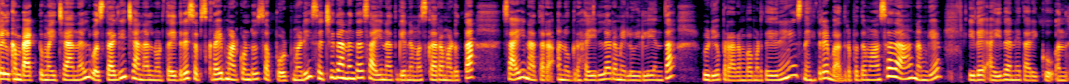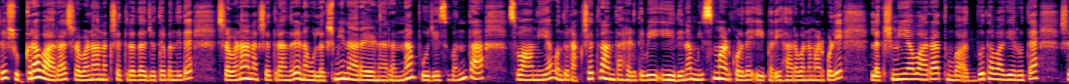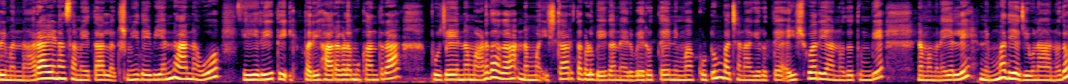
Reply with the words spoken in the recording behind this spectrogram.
Welcome back to my channel ಹೊಸದಾಗಿ channel ನೋಡ್ತಾ ಇದ್ದರೆ ಸಬ್ಸ್ಕ್ರೈಬ್ ಮಾಡಿಕೊಂಡು ಸಪೋರ್ಟ್ ಮಾಡಿ. ಸಚ್ಚಿದಾನಂದ ಸಾಯಿನಾಥ್ಗೆ ನಮಸ್ಕಾರ ಮಾಡುತ್ತಾ, ಸಾಯಿನಾಥರ ಅನುಗ್ರಹ ಎಲ್ಲರ ಮೇಲೂ ಇರಲಿ ಅಂತ ವಿಡಿಯೋ ಪ್ರಾರಂಭ ಮಾಡ್ತಾ ಇದ್ದೀನಿ. ಸ್ನೇಹಿತರೆ, ಭಾದ್ರಪದ ಮಾಸದ ನಮಗೆ ಇದೇ ಐದನೇ ತಾರೀಕು. ಅಂದರೆ ಶುಕ್ರವಾರ ಶ್ರವಣ ನಕ್ಷತ್ರದ ಜೊತೆ ಬಂದಿದೆ. ಶ್ರವಣ ನಕ್ಷತ್ರ ಅಂದರೆ ನಾವು ಲಕ್ಷ್ಮೀನಾರಾಯಣರನ್ನು ಪೂಜಿಸುವಂಥ ಸ್ವಾಮಿಯ ಒಂದು ನಕ್ಷತ್ರ ಅಂತ ಹೇಳ್ತೀವಿ. ಈ ದಿನ ಮಿಸ್ ಮಾಡಿಕೊಳ್ಳದೆ ಈ ಪರಿಹಾರವನ್ನು ಮಾಡ್ಕೊಳ್ಳಿ. ಲಕ್ಷ್ಮಿಯ ವಾರ ತುಂಬ ಅದ್ಭುತವಾಗಿ ಇರುತ್ತೆ. ಶ್ರೀಮನ್ನಾರಾಯಣ ಸಮೇತ ಲಕ್ಷ್ಮೀ ದೇವಿಯನ್ನು ನಾವು ಈ ರೀತಿ ಪರಿಹಾರಗಳ ಮುಖಾಂತರ ಪೂಜೆಯನ್ನು ಮಾಡಿದಾಗ ನಮ್ಮ ಇಷ್ಟಾರ್ಥಗಳು ಬೇಗ ನೆರವೇರುತ್ತೆ. ನಿಮ್ಮ ಕುಟುಂಬ ಚೆನ್ನಾಗಿರುತ್ತೆ. ಐಶ್ವರ್ಯ ಅನ್ನೋದು ತುಂಬಿ ನಮ್ಮ ಮನೆಯಲ್ಲಿ ನೆಮ್ಮದಿಯ ಜೀವನ ಅನ್ನೋದು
